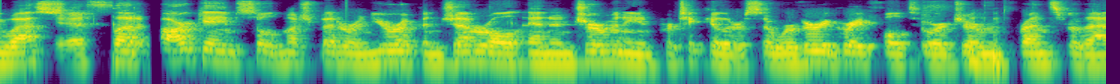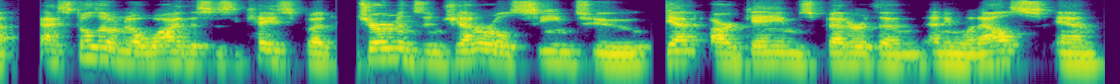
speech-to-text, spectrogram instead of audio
US, yes. but our games sold much better in Europe in general and in Germany in particular. So we're very grateful to our German friends for that. I still don't know why this is the case, but Germans in general seem to get our games better than anyone else. And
